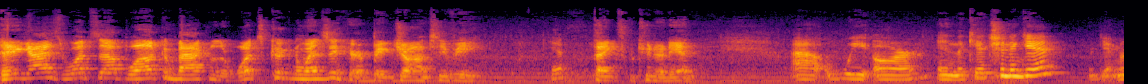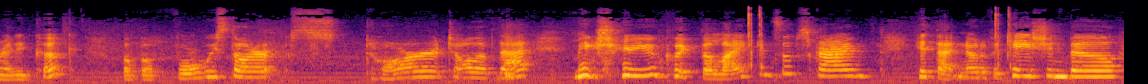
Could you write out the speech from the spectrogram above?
Hey guys, what's up? Welcome back to the What's Cooking Wednesday here at BigJon TV. Yep. Thanks for tuning in. Uh, we are in the kitchen again. We're getting ready to cook. But before we start start all of that, make sure you click the like and subscribe, hit that notification bell,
